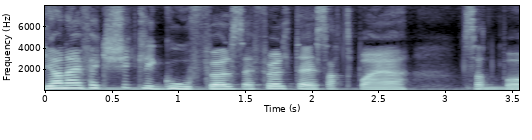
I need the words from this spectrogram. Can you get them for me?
Ja, nei, Jeg fikk skikkelig god følelse. Jeg følte jeg satt på, satt på,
